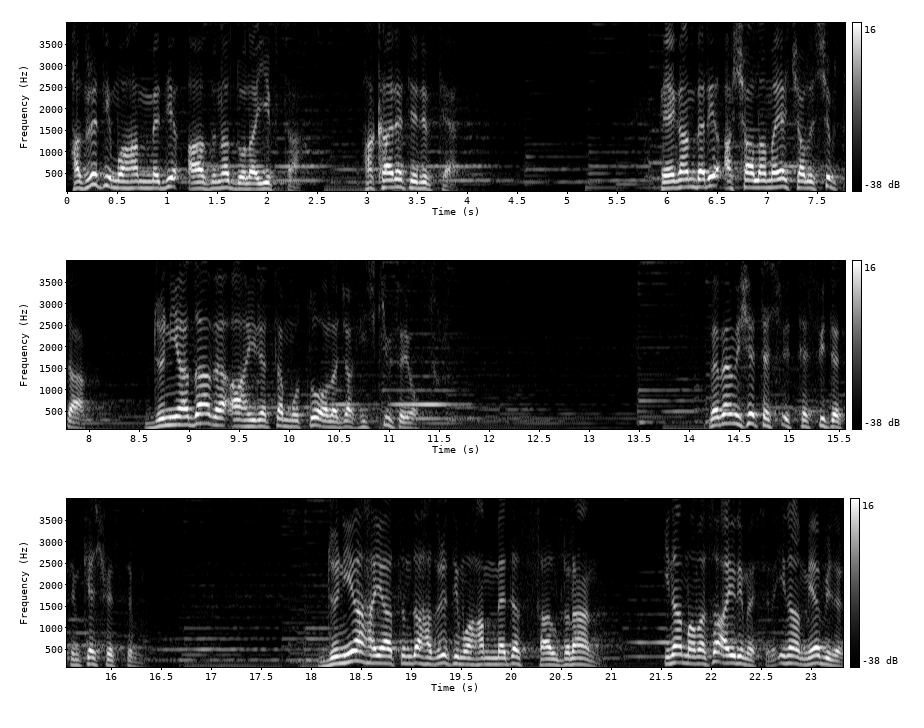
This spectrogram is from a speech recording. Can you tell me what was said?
Hazreti Muhammed'i ağzına dolayıp da, hakaret edip de, peygamberi aşağılamaya çalışıp da, dünyada ve ahirette mutlu olacak hiç kimse yoktur. Ve ben bir şey tespit, tespit ettim, keşfettim. Dünya hayatında Hazreti Muhammed'e saldıran, inanmaması ayrı mesele. İnanmayabilir.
